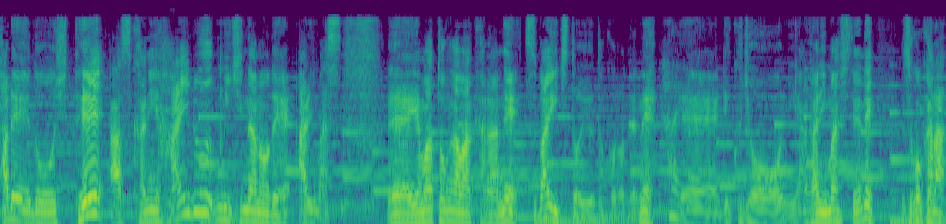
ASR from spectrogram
パレードをして飛鳥に入る道なのであります、えー、大和川からね椿市というところでね、はい、えー、陸上に上がりましてねそこから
